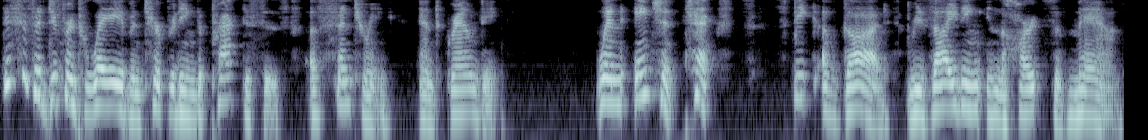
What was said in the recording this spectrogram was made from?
This is a different way of interpreting the practices of centering and grounding. When ancient texts speak of God residing in the hearts of man,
